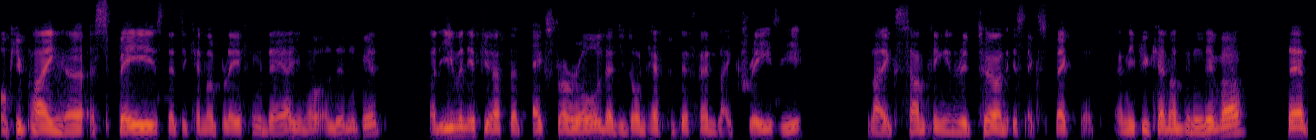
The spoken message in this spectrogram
occupying a, a space that they cannot play through there, you know, a little bit. But even if you have that extra role that you don't have to defend like crazy, like something in return is expected. And if you cannot deliver that,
